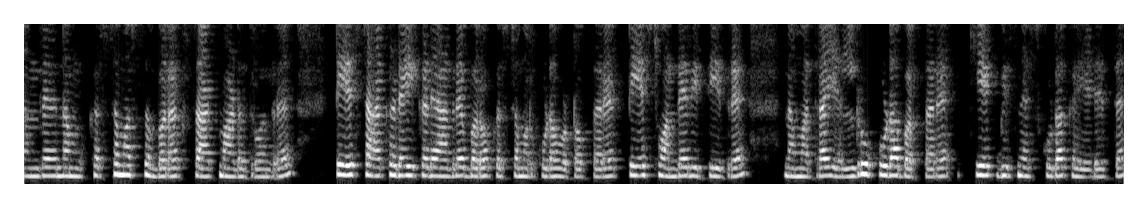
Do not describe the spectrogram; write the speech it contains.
ಅಂದರೆ ನಮ್ಮ ಕಸ್ಟಮರ್ಸ್ ಬರೋಕ್ಕೆ ಸ್ಟಾರ್ಟ್ ಮಾಡಿದ್ರು ಅಂದರೆ ಟೇಸ್ಟ್ ಆ ಕಡೆ ಈ ಕಡೆ ಆದರೆ ಬರೋ ಕಸ್ಟಮರ್ ಕೂಡ ಹೊಟ್ಟೋಗ್ತಾರೆ ಟೇಸ್ಟ್ ಒಂದೇ ರೀತಿ ಇದ್ದರೆ ನಮ್ಮ ಹತ್ರ ಎಲ್ಲರೂ ಕೂಡ ಬರ್ತಾರೆ. ಕೇಕ್ ಬಿಸ್ನೆಸ್ ಕೂಡ ಕೈ ಹಿಡಿಯುತ್ತೆ.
